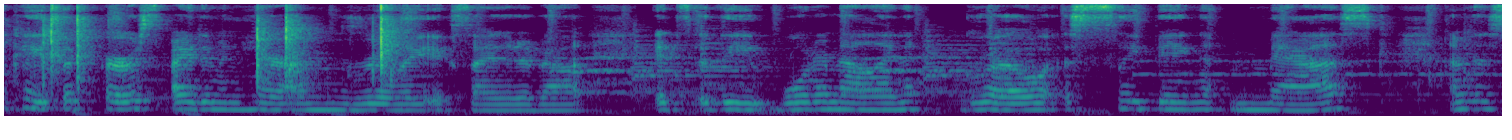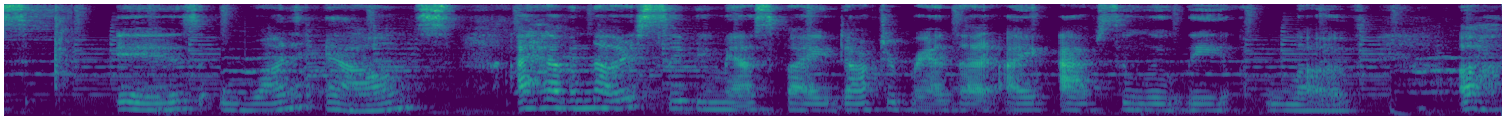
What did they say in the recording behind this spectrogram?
Okay, the first item in here I'm really excited about. It's the Watermelon Glow Sleeping Mask. And this is one ounce. I have another sleeping mask by Dr. Brandt that I absolutely love. Uh,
